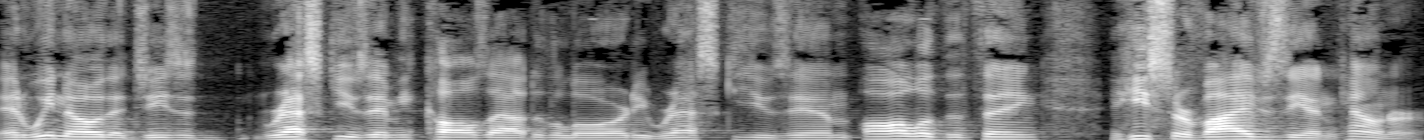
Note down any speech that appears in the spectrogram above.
And we know that Jesus rescues him. He calls out to the Lord. He rescues him. All of the thing. He survives the encounter.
